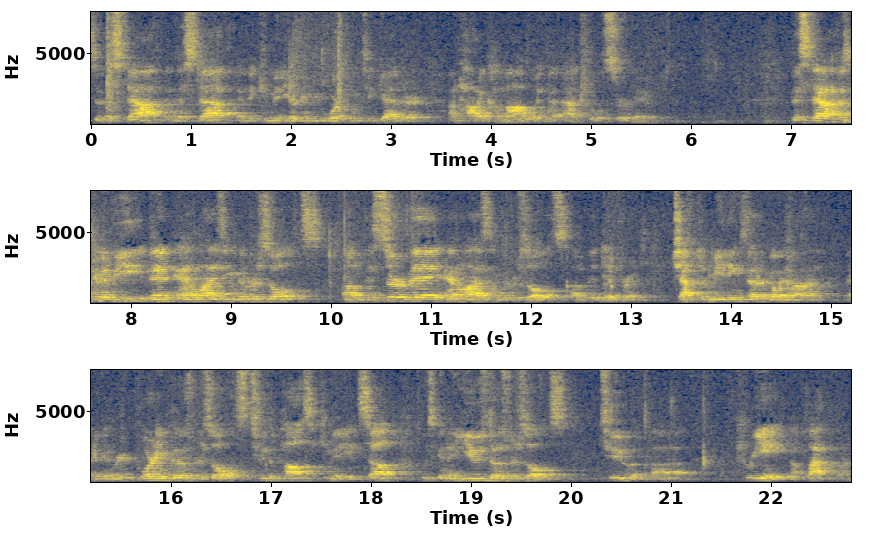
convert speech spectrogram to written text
to the staff, and the staff and the committee are going to be working together on how to come out with an actual survey. The staff is going to be then analyzing the results of the survey, analyzing the results of the different chapter meetings that are going on, and are going to be reporting those results to the policy committee itself, who's going to use those results to uh, create a platform.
